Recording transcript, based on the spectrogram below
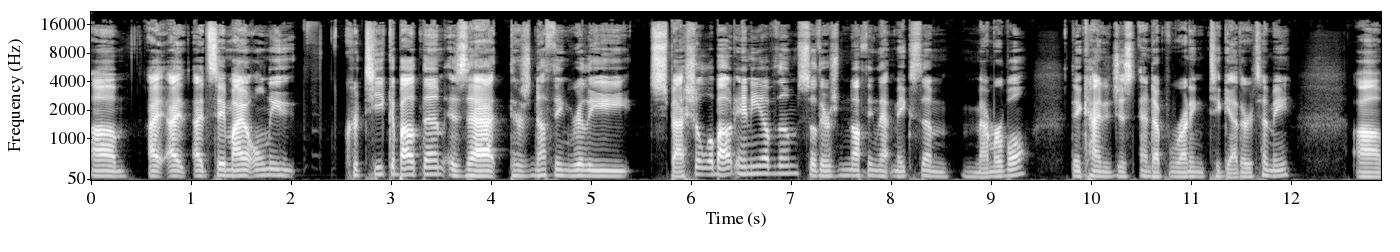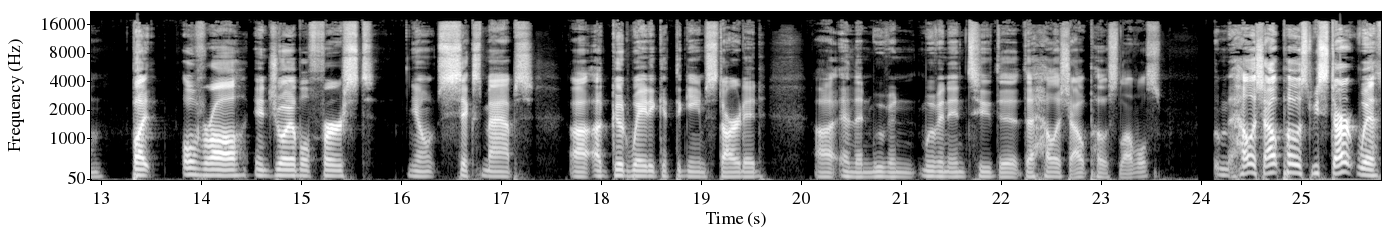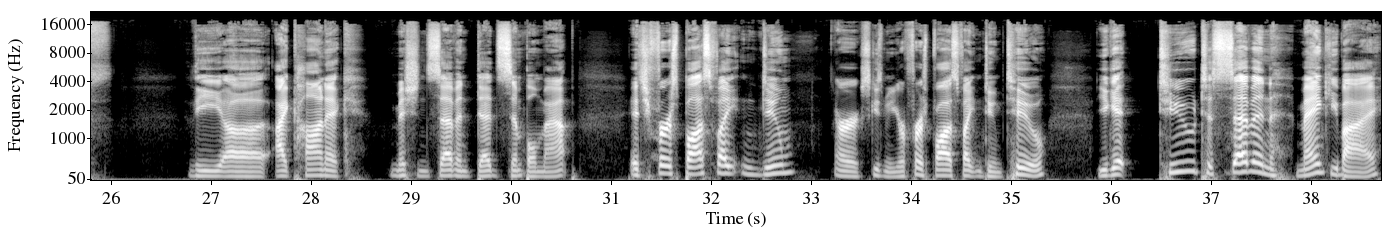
um, I, I I'd say my only critique about them is that there's nothing really special about any of them, so there's nothing that makes them memorable. They kind of just end up running together to me. Um, but overall, enjoyable first, you know, six maps, uh, a good way to get the game started, uh, and then moving moving into the the Hellish Outpost levels. Hellish Outpost, we start with the uh, iconic Mission Seven Dead Simple map. It's your first boss fight in Doom, or excuse me, your first boss fight in Doom 2. You get 2 to 7 Mancubi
